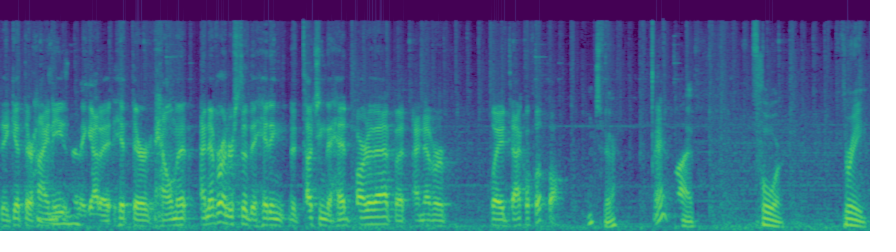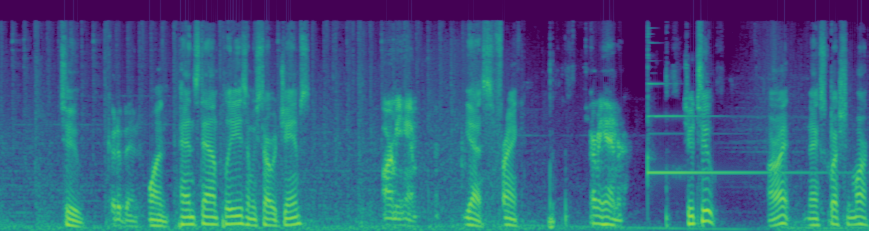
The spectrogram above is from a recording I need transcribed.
they get their high knees and they got to hit their helmet. I never understood the hitting, the touching the head part of that, but I never played tackle football. That's fair. Yeah. Five, four, three, two, Could have been. one. Pens down, please. And we start with James. Armie Hammer. Yes, Frank. Armie Hammer. 2 2. All right. Next question, Mark.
